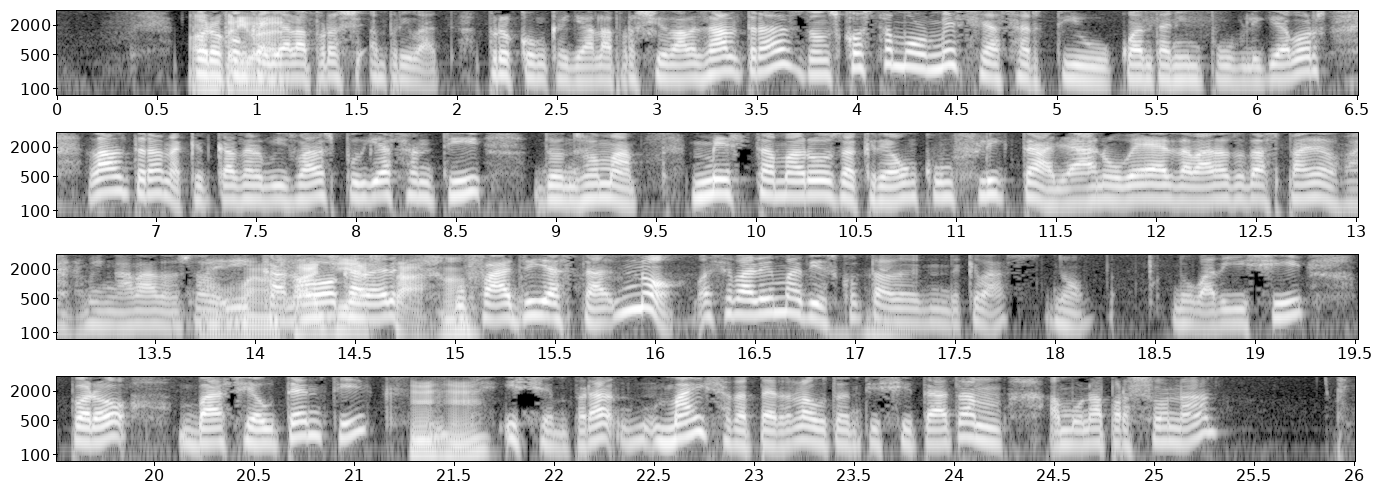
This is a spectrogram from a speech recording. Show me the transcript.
Però En com que privat. hi ha la pressió, en privat, però com que hi ha la pressió dels altres, doncs costa molt més ser assertiu quan tenim públic. Llavors, l'altre, en aquest cas el bisbal, es podia sentir, doncs, home, més temerós de crear un conflicte allà en obert davant de tot Espanya. Bueno, vinga, va, doncs no li Bueno, dic que no, que ja a veure, està, no? ho faig i ja està. No, va ser valent, va dir, escolta, de, què vas? No, no va dir així, però va ser autèntic Mhm. i sempre, mai s'ha de perdre l'autenticitat amb, amb una persona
